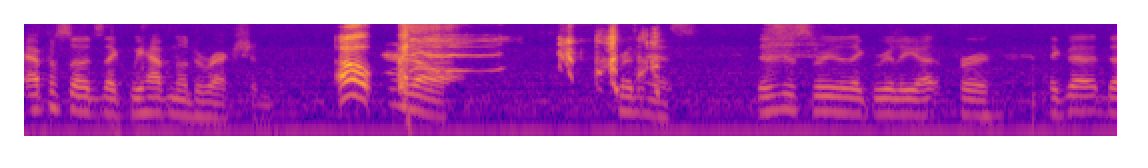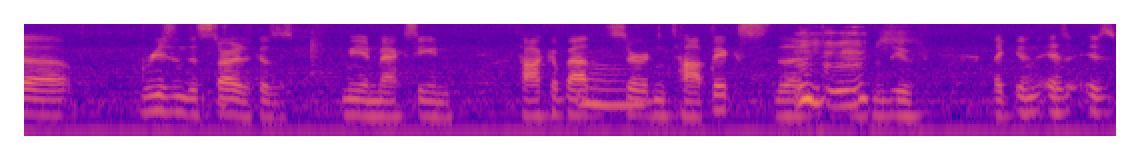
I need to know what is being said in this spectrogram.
episodes, like we have no direction oh at all for this. This is really like really uh, for like the the reason this started because me and Maxine talk about Mm. certain topics that Mhm. we believe, like in, is, is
